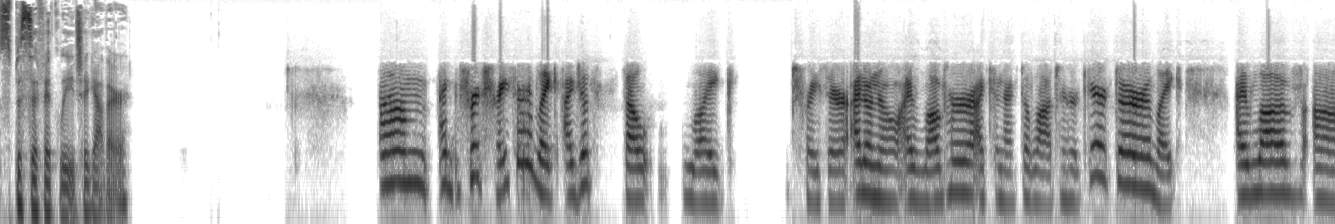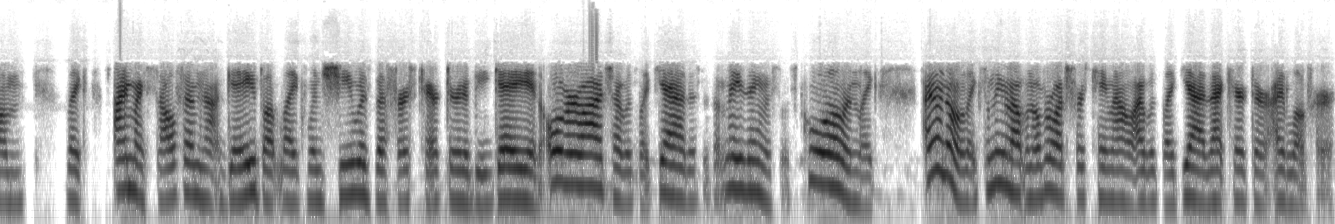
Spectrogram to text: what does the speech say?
specifically together? Um, I, for Tracer, like I just felt like Tracer. I don't know. I love her. I connect a lot to her character. Like, I love, um, like I myself am not gay, but like when she was the first character to be gay in Overwatch, I was like, yeah, this is amazing. This is cool. And like, I don't know, like something about when Overwatch first came out, I was like, yeah, that character, I love her.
